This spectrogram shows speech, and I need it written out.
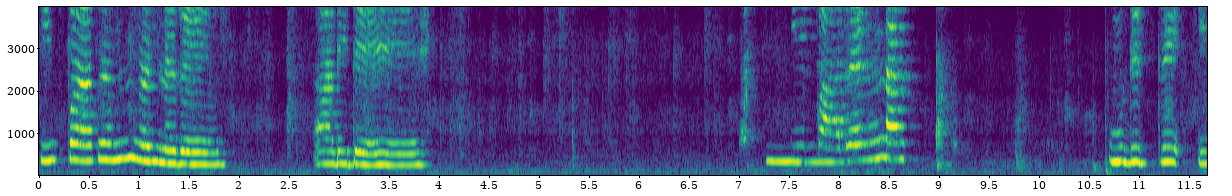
ഈ പറയുന്നത് ആടിതേ. ഈ പറയുന്ന മുഴുത് ഈ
